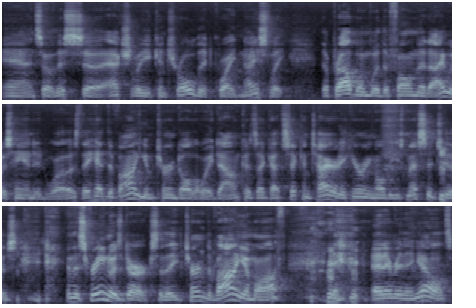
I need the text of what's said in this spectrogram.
And so this uh, actually controlled it quite nicely. The problem with the phone that I was handed was they had the volume turned all the way down because I got sick and tired of hearing all these messages, and the screen was dark, so they turned the volume off and everything else.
